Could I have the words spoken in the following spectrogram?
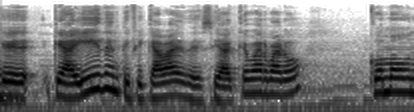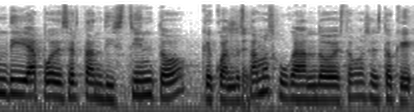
que, que, ahí identificaba y decía, qué bárbaro, cómo un día puede ser tan distinto que cuando estamos jugando, estamos esto, que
